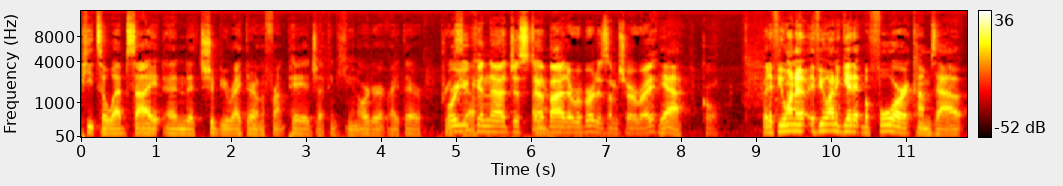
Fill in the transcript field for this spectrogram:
Pizza website, and it should be right there on the front page. I think you can order it right there. Or you can uh, just uh, buy it at Roberta's, I'm sure, right? yeah. Cool. But if you want to, if you want to get it before it comes out,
